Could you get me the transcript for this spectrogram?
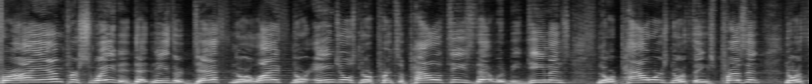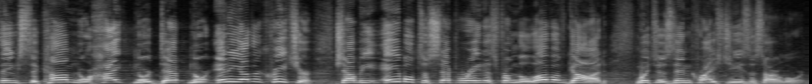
For I am persuaded that neither death, nor life, nor angels, nor principalities, that would be demons, nor powers, nor things present, nor things to come, nor height, nor depth, nor any other creature shall be able to separate us from the love of God which is in Christ Jesus our Lord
